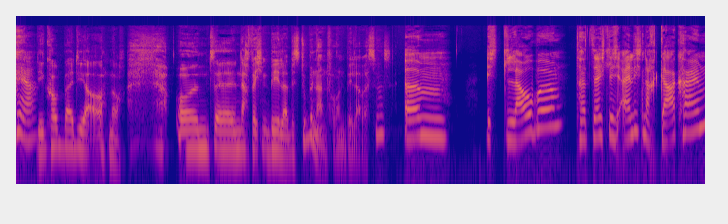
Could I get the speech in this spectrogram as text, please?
Ja. Die kommen bei dir auch noch. Und äh, nach welchem Bela bist du benannt worden, Bela, weißt du das? Ähm, Ich glaube tatsächlich eigentlich nach gar keinem.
